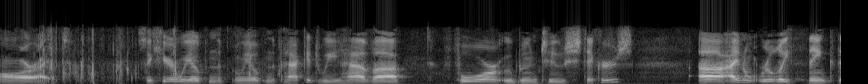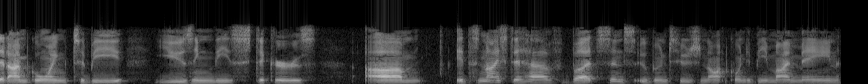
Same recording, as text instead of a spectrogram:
Alright. So here we open the we open the package. We have uh, four Ubuntu stickers. Uh, I don't really think that I'm going to be using these stickers. Um, it's nice to have, but since Ubuntu's not going to be my main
